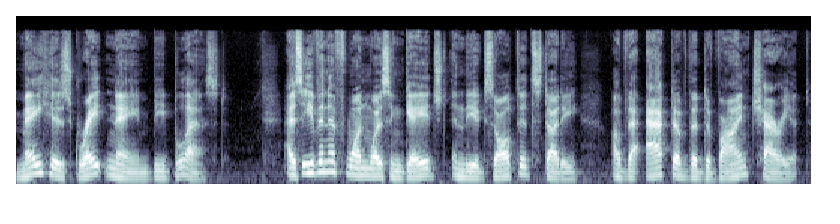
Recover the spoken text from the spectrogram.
May his great name be blessed, as even if one was engaged in the exalted study of the act of the divine chariot,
